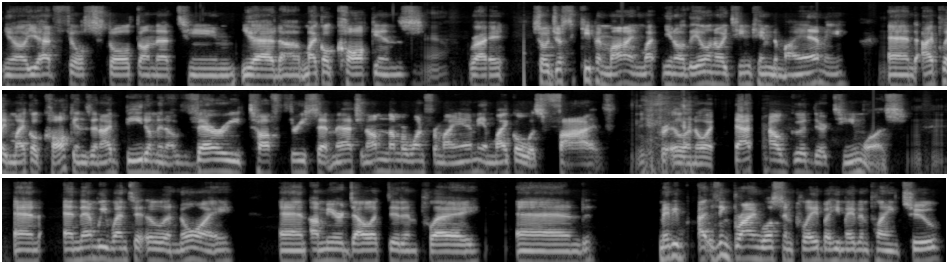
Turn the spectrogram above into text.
You know, you had Phil Stolt on that team. You had uh, Michael Calkins, yeah. right? So just to keep in mind, you know, the Illinois team came to Miami and I played Michael Calkins and I beat him in a very tough three set match. And I'm number one for Miami, and Michael was five for Illinois. That's how good their team was. Mm-hmm. And and then we went to Illinois, and Amer Delic didn't play, and maybe I think Brian Wilson played, but he may have been playing too.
